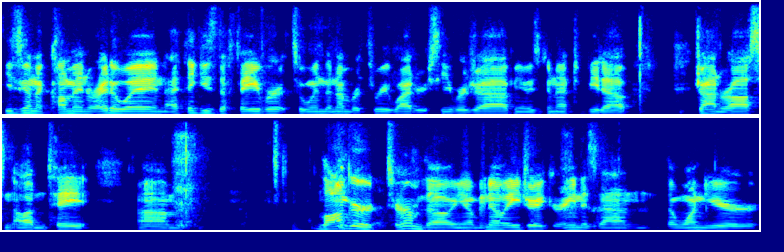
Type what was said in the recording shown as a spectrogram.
he's going to come in right away, and I think he's the favorite to win the number three wide receiver job. You know, he's going to have to beat out John Ross and Auden Tate. Um, Longer term, though, you know, we know AJ Green is on the one year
